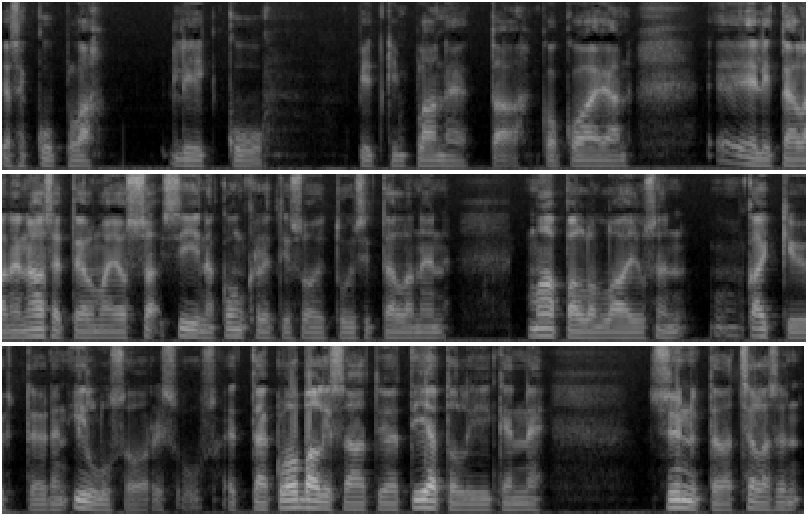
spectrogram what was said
Ja se kupla liikkuu pitkin planeettaa koko ajan. Eli tällainen asetelma, jossa siinä konkretisoituisi tällainen maapallon laajuisen kaikkiyhteyden illusoorisuus. Että tämä globalisaatio ja tietoliikenne synnyttävät sellaisen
